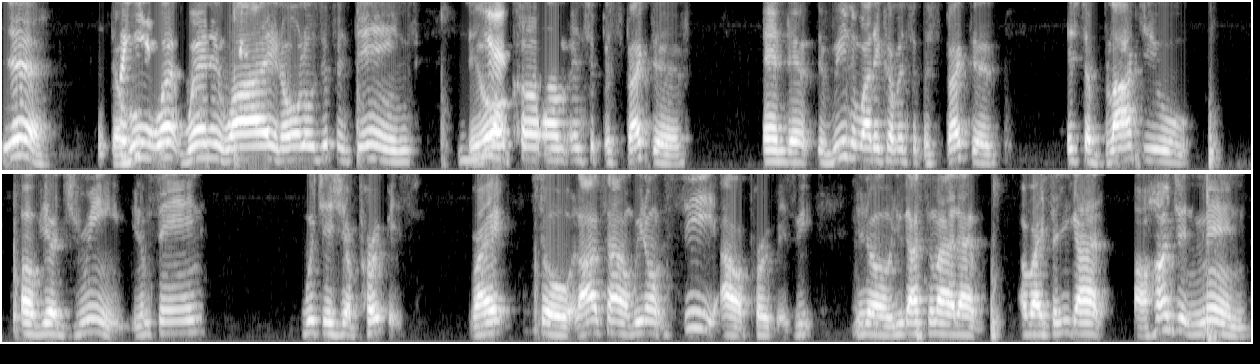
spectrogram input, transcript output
Yeah. The who, yeah. what, when, and why, and all those different things, they yes. all come into perspective. And the, the reason why they come into perspective is to block you of your dream. You know what I'm saying? Which is your purpose, right? So a lot of time we don't see our purpose. We, you know, you got somebody that, all right, so you got a hundred men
